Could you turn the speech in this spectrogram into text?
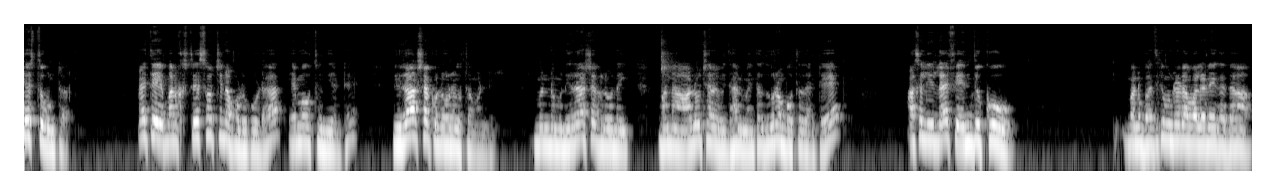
చేస్తూ ఉంటారు. అయితే మనకు స్ట్రెస్ వచ్చినప్పుడు కూడా ఏమవుతుంది అంటే నిరాశకు లోనవుతామండి. మనం నిరాశకు లోనై మన ఆలోచన విధానం ఎంత దూరం పోతుందంటే అసలు ఈ లైఫ్ ఎందుకు? మనం బతికి ఉండడం వల్లనే కదా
